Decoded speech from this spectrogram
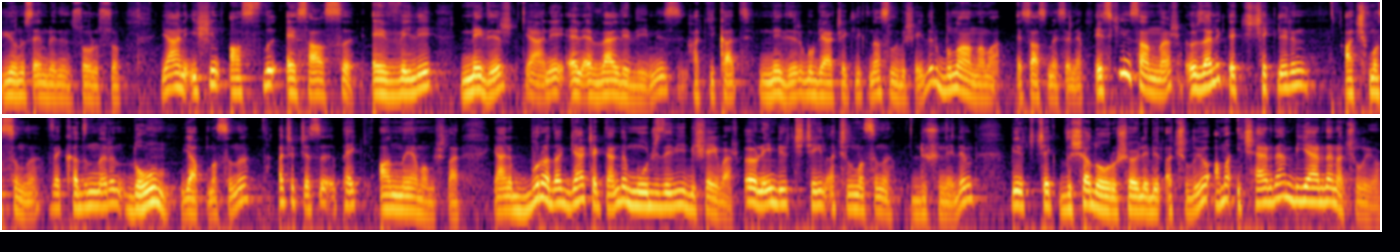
Yunus Emre'nin sorusu. Yani işin aslı esası, evveli nedir? Yani el evvel dediğimiz hakikat nedir? Bu gerçeklik nasıl bir şeydir? Bunu anlama esas mesele. Eski insanlar özellikle çiçeklerin açmasını ve kadınların doğum yapmasını açıkçası pek anlayamamışlar. Yani burada gerçekten de mucizevi bir şey var. Örneğin bir çiçeğin açılmasını düşünelim. Bir çiçek dışa doğru şöyle bir açılıyor ama içeriden bir yerden açılıyor.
